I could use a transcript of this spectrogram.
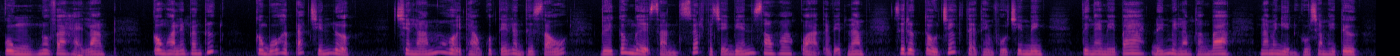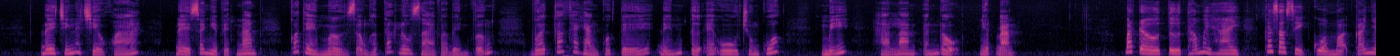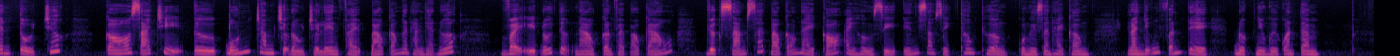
cùng Nova Hải Lan, Cộng hòa Liên bang Đức công bố hợp tác chiến lược, triển lãm hội thảo quốc tế lần thứ 6 về công nghệ sản xuất và chế biến rau hoa quả tại Việt Nam sẽ được tổ chức tại thành phố Hồ Chí Minh từ ngày 13 đến 15 tháng 3 năm 2024. Đây chính là chìa khóa để doanh nghiệp Việt Nam có thể mở rộng hợp tác lâu dài và bền vững với các khách hàng quốc tế đến từ EU, Trung Quốc, Mỹ, Hà Lan, Ấn Độ, Nhật Bản. Bắt đầu từ tháng 12, các giao dịch của mọi cá nhân tổ chức có giá trị từ 400 triệu đồng trở lên phải báo cáo ngân hàng nhà nước. Vậy đối tượng nào cần phải báo cáo? Việc giám sát báo cáo này có ảnh hưởng gì đến giao dịch thông thường của người dân hay không? Là những vấn đề được nhiều người quan tâm.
